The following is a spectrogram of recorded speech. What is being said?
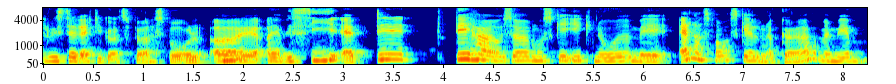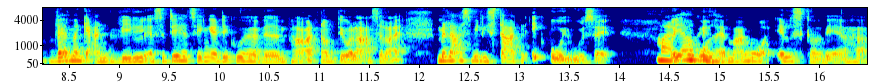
Louise, det er et rigtig godt spørgsmål. Og, mm. og jeg vil sige, at det, det har jo så måske ikke noget med aldersforskellen at gøre, men mere hvad man gerne vil. Altså det her tænker jeg, det kunne have været en partner, om det var Lars eller ej. Men Lars ville i starten ikke bo i USA. Nej, og jeg har okay. boet her i mange år, elsker at være her.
